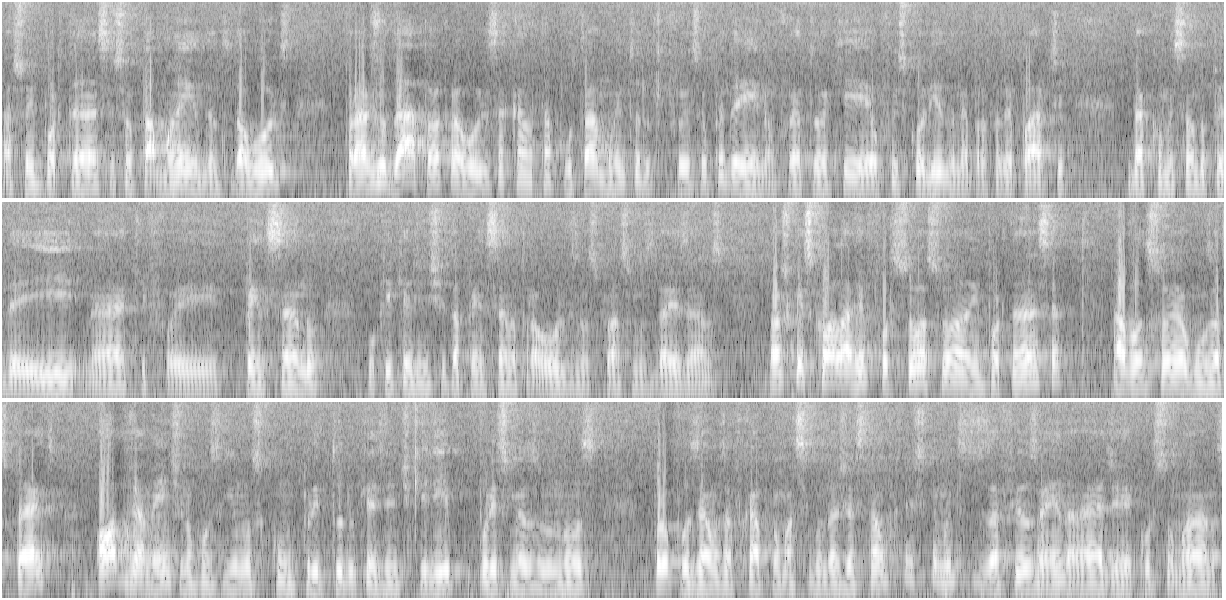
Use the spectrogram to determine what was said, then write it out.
a sua importância, o seu tamanho dentro da URGS para ajudar a própria URGS a catapultar muito do que foi o seu PDI. Não foi à toa que eu fui escolhido né, para fazer parte da comissão do PDI, né, que foi pensando o que, que a gente está pensando para URGS nos próximos 10 anos. Eu acho que a escola reforçou a sua importância, avançou em alguns aspectos. Obviamente não conseguimos cumprir tudo o que a gente queria, por isso mesmo nos propusemos a ficar para uma segunda gestão, porque a gente tem muitos desafios ainda, né, de recursos humanos,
